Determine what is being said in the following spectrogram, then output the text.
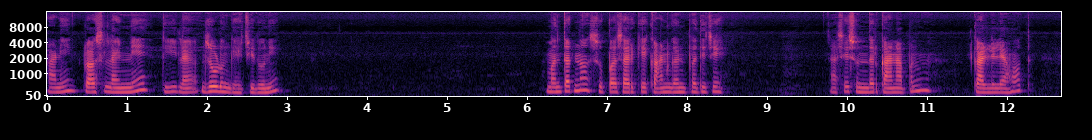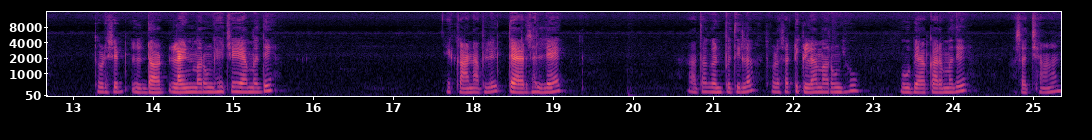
आणि क्रॉस लाईनने ती ला जोडून घ्यायची दोन्ही. म्हणतात ना सुपासारखे कान गणपतीचे. असे सुंदर कान आपण काढलेले आहोत. थोडेसे डॉट लाईन मारून घ्यायचे यामध्ये. हे कान आपले तयार झाले आहेत. आता गणपतीला थोडासा टिकला मारून घेऊ उभ्या आकारामध्ये. असा छान.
